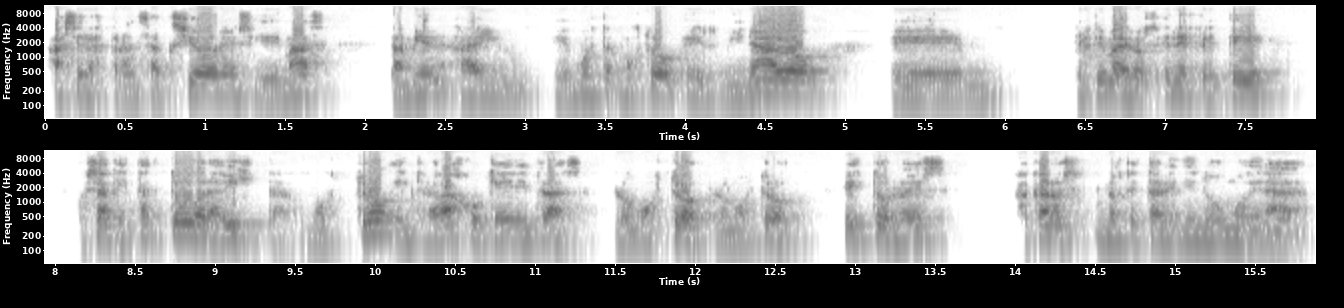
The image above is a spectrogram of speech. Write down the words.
hace las transacciones y demás. También hay, eh, mostró el minado, eh, el tema de los NFT, o sea que está todo a la vista, mostró el trabajo que hay detrás, lo mostró, lo mostró. Esto no es, acá no, no se está vendiendo humo de nada.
